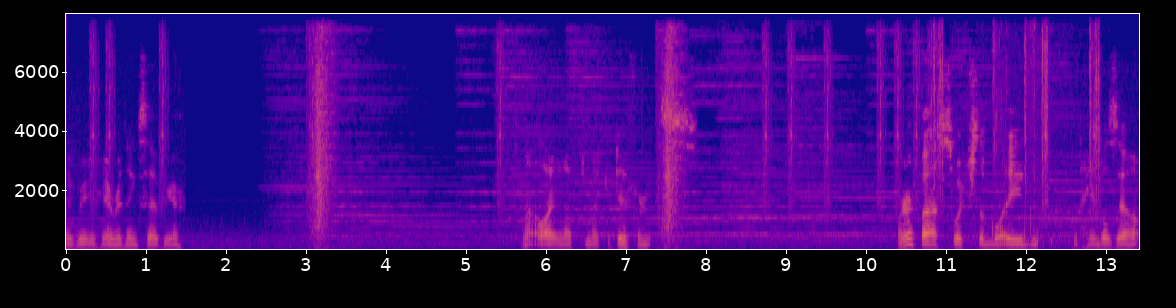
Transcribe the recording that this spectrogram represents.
Every everything's heavier. Enough to make a difference. wonder if I switch the blade handles out.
